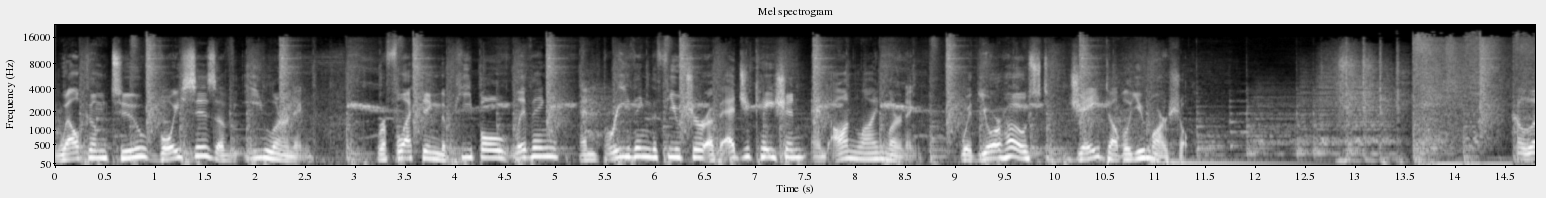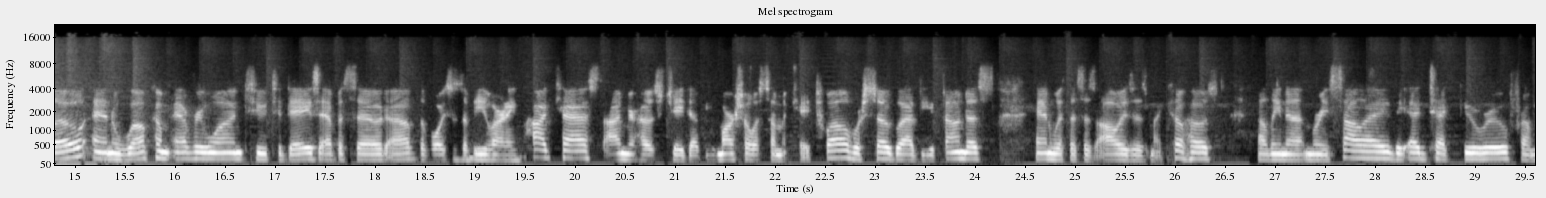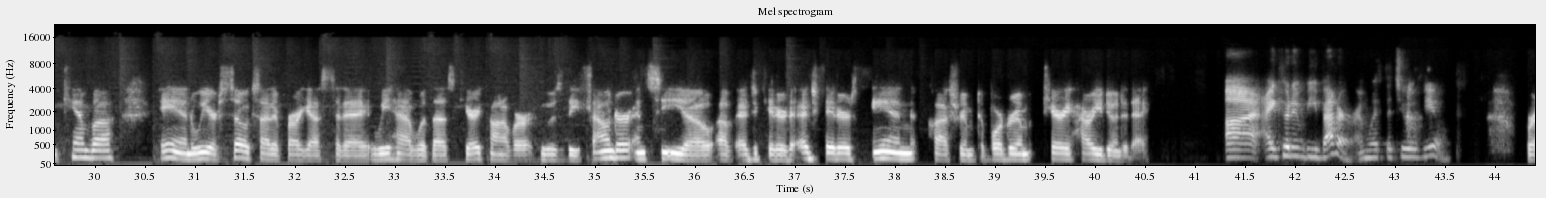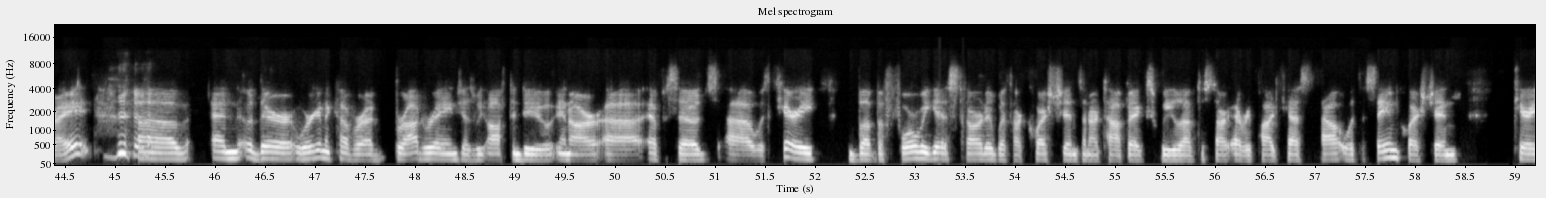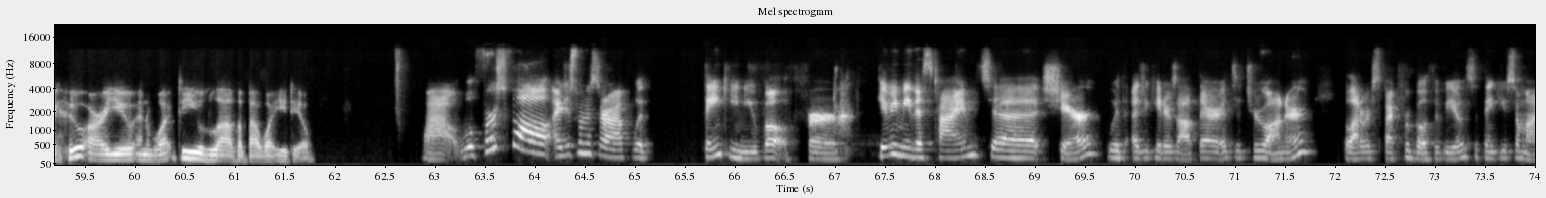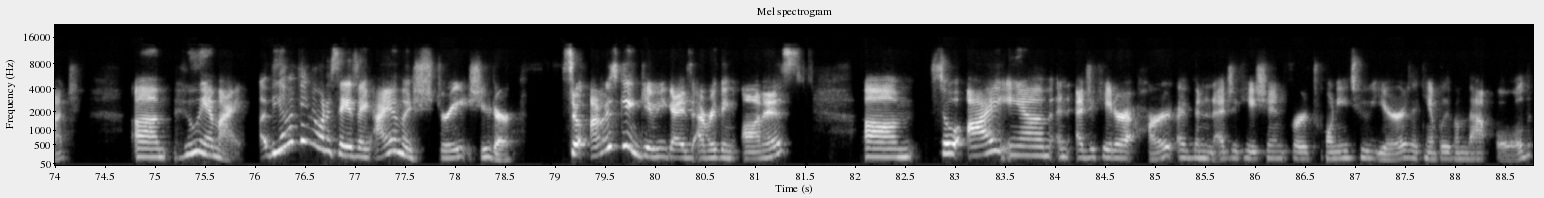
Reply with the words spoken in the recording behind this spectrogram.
Welcome to Voices of E Learning, reflecting the people living and breathing the future of education and online learning, with your host, J.W. Marshall. Hello, and welcome everyone to today's episode of the Voices of E Learning podcast. I'm your host, J.W. Marshall with Summit K 12. We're so glad that you found us. And with us, as always, is my co host, Alina Marie Saleh, the EdTech guru from Canva. And we are so excited for our guest today. We have with us Carrie Conover, who is the founder and CEO of Educator to Educators and Classroom to Boardroom. Carrie, how are you doing today? Uh, I couldn't be better. I'm with the two of you right? um, and there, we're going to cover a broad range, as we often do in our uh, episodes uh, with Carrie. But before we get started with our questions and our topics, we love to start every podcast out with the same question. Carrie, who are you and what do you love about what you do? Wow. Well, first of all, I just want to start off with thanking you both for giving me this time to share with educators out there. It's a true honor a lot of respect for both of you. So thank you so much. Um, who am I? The other thing I want to say is I, I am a straight shooter. So I'm just going to give you guys everything honest. Um, so I am an educator at heart. I've been in education for 22 years. I can't believe I'm that old.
